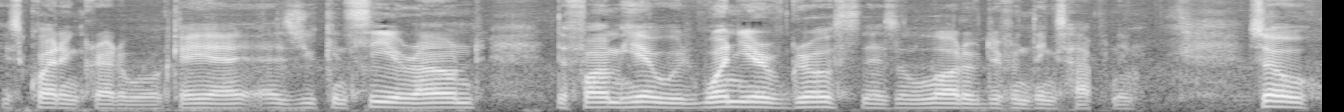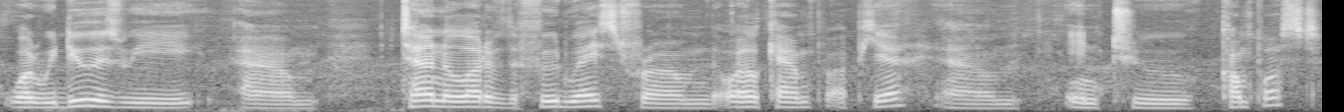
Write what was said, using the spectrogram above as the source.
is quite incredible, okay? As you can see around the farm here with one year of growth, there's a lot of different things happening. So what we do is we um, turn a lot of the food waste from the oil camp up here um, into compost,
